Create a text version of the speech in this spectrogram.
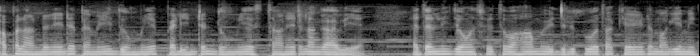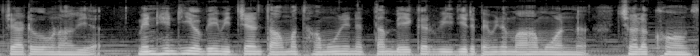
අප ලන්ඩනයට පැමිණි දුම්රිය පැඩින්ටන් දුම්රිය ස්ථානයට ළඟාවිය. ඇතල්නි ජෝන්ස් වෙත වහාම විදුලිපුවතක් ඇයට මගේ මිත්‍රයාට වුවනාවිය මෙන් හෙඩි ඔබේ මිත්‍රයන් තවමත් හමුවනේ නැත්තම් බේකර් වීදියට පැමිණ මාහමුවන්න. චලක් හෝම්ස්.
